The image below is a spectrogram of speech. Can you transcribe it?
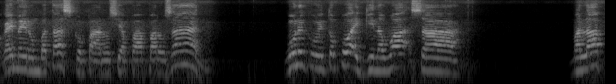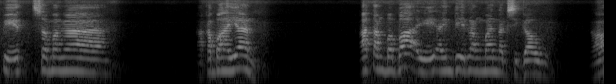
Okay, mayroong batas kung paano siya paparusahan. Ngunit kung ito po ay ginawa sa malapit sa mga uh, kabahayan at ang babae ay hindi lang man nagsigaw. No?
